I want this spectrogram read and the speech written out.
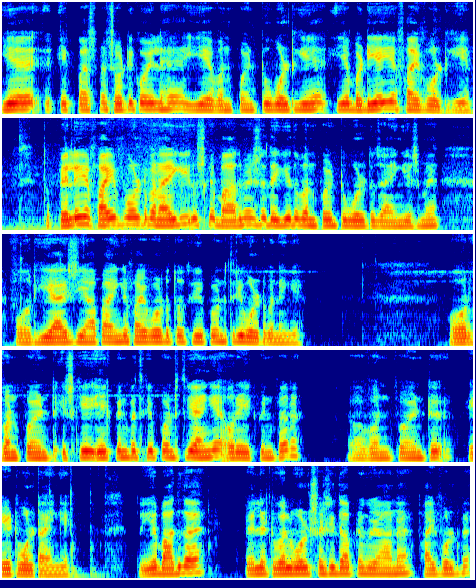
ये एक पास में छोटी कोयल है, ये 1.2 वोल्ट की है, ये बड़ी है ये 5 वोल्ट की है। तो पहले ये 5 वोल्ट बनाएगी, उसके बाद में इसे देखिए तो 1.2 वोल्ट जाएँगे इसमें, और ये आई यहाँ पर आएँगे 5 वोल्ट तो 3.3 वोल्ट बनेंगे। और 1 पॉइंट इसकी एक पिन पर 3.3 आएँगे और एक पिन पर 1.8 वोल्ट आएँगे। तो ये बाद का है। पहले 12 वोल्ट से सीधा अपने को यहाँ आना है 5 वोल्ट पे।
